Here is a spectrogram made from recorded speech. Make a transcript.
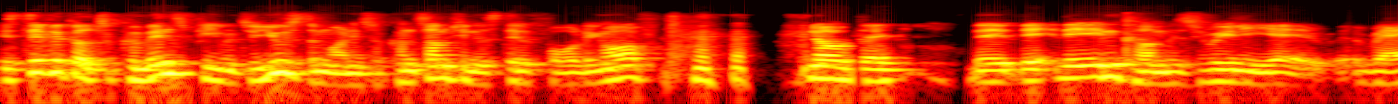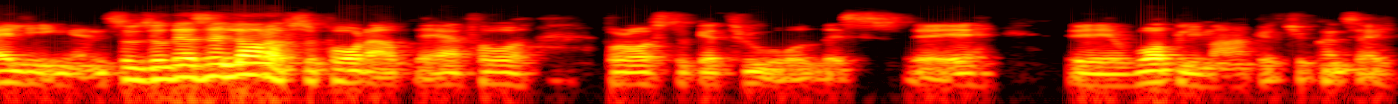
it's difficult to convince people to use the money, so consumption is still falling off. you know, the, the, the, the income is really uh, rallying, and so so there's a lot of support out there for for us to get through all this. Uh, uh, wobbly market, you can say.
